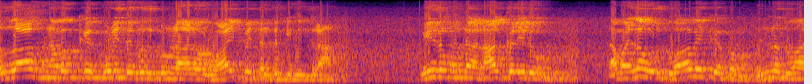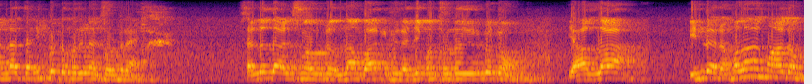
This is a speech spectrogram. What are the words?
அல்லாஹ் நமக்கு கூலி தருவதற்குண்டான ஒரு வாய்ப்பை தந்திருக்கின்றான். மீதம் உண்டா நாட்களிலும் நம்ம எல்லாம் ஒரு துவாவே கேட்கணும். என்ன துவான்னா தனிப்பட்ட முறையில் நான் சொல்கிறேன் சல்லல்லா அலிஸ்மா அவர்கள் தான் பாக்கி ரஜபன் சொல்றது இருக்கட்டும். யாழ்லா இந்த ரமலான் மாதம்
